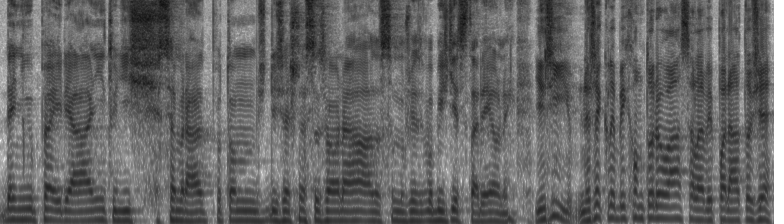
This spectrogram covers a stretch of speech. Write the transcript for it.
není úplně ideální, tudíž jsem rád potom, když začne sezóna a zase můžu objíždět stadiony. Jiří, neřekli bychom to do vás, ale vypadá to, že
